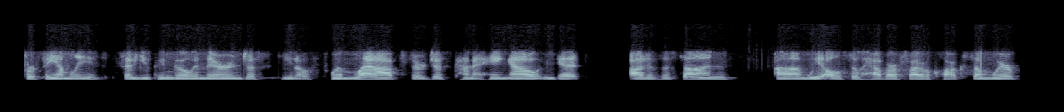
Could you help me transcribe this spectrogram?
for families. So you can go in there and just, you know, swim laps or just kind of hang out and get out of the sun. Um, we also have our five o'clock somewhere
